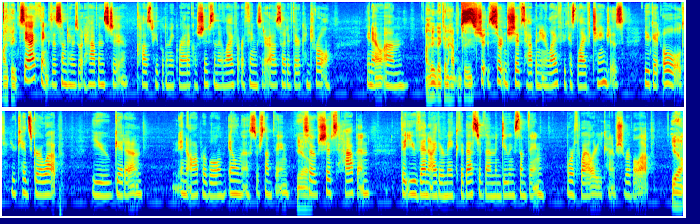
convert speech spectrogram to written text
I think See, I think that sometimes what happens to cause people to make radical shifts in their life are things that are outside of their control. You know, um, I think they can happen too. sh- certain shifts happen in your life because life changes. You get old, your kids grow up, you get a inoperable illness or something. Yeah. So shifts happen that you then either make the best of them in doing something worthwhile or you kind of shrivel up. Yeah,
